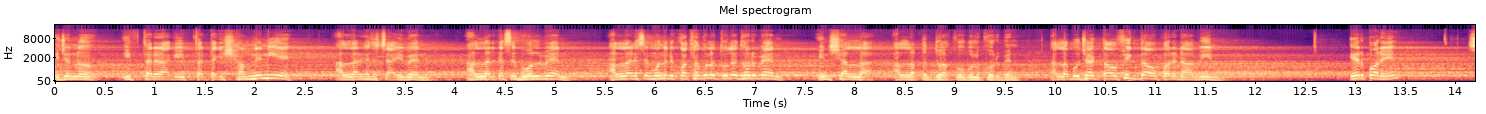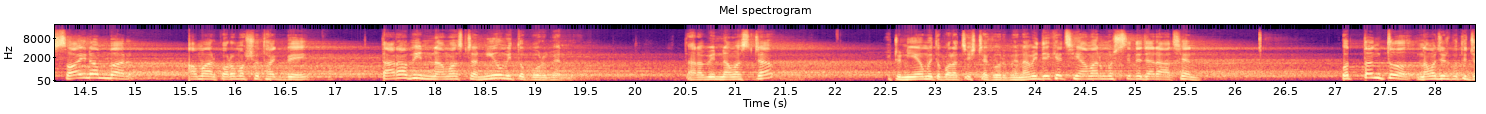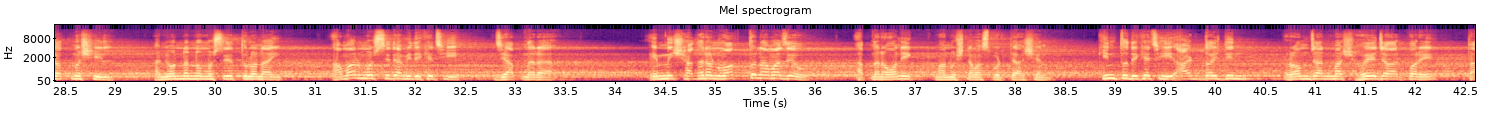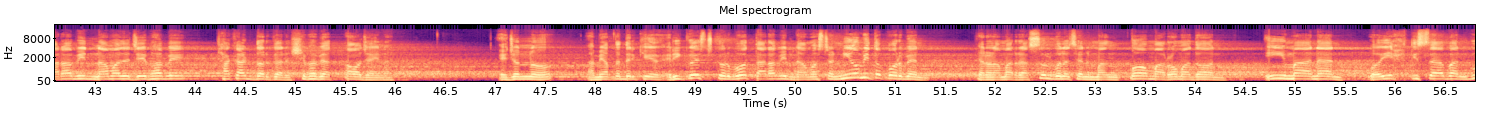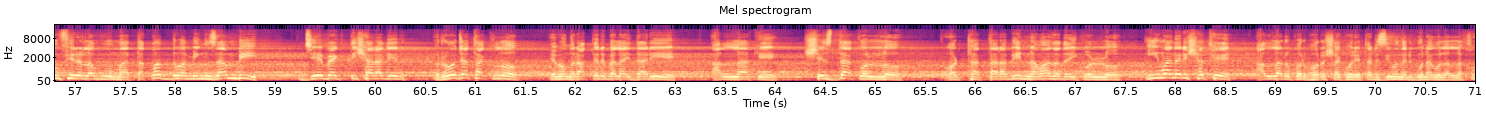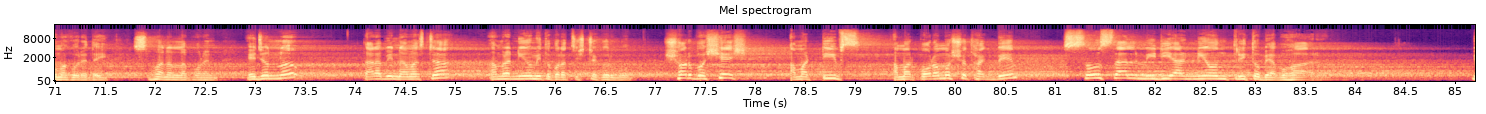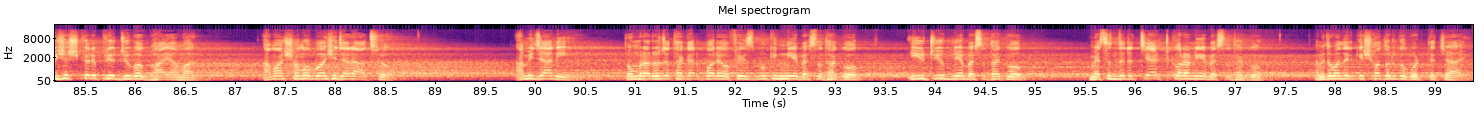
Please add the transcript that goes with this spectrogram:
এই জন্য ইফতারের আগে ইফতারটাকে সামনে নিয়ে আল্লাহর কাছে চাইবেন, আল্লাহর কাছে বলবেন, আল্লাহর কাছে মনের কথাগুলো তুলে ধরবেন ইনশাল্লাহ আল্লাহ আপনার দোয়া কবুল করবেন। আল্লাহ বুঝার তৌফিক দাও পরে না আমিন। এরপরে ছয় নম্বর আমার পরামর্শ থাকবে তারাবিন নামাজটা নিয়মিত পড়বেন। তারাবিন নামাজটা একটু নিয়মিত পড়ার চেষ্টা করবেন। আমি দেখেছি আমার মসজিদে যারা আছেন, অত্যন্ত নামাজের প্রতি যত্নশীল আমি অন্যান্য মসজিদের তুলনায়, আমার মসজিদে আমি দেখেছি যে আপনারা এমনি সাধারণ ওয়াক্ত নামাজেও আপনারা অনেক মানুষ নামাজ পড়তে আসেন। কিন্তু দেখেছি আট দশ দিন রমজান মাস হয়ে যাওয়ার পরে তারাবির নামাজে যেভাবে থাকার দরকার, সেভাবে আর পাওয়া যায় না। এজন্য আমি আপনাদেরকে রিকোয়েস্ট করব তারাবির নামাজটা নিয়মিত পড়বেন। কারণ আমার রাসূল বলেছেন মাং কমা রমাদন ইমানান ও ইহতিসাবান গুফির আলাহু মা তাকদ্দমা মিং জাম্বি যে ব্যক্তি সারাদিন রোজা থাকল এবং রাতের বেলায় দাঁড়িয়ে আল্লাহকে সেজদা করল, অর্থাৎ তারাবির নামাজ আদায় করল ইমানের সাথে আল্লাহর উপর ভরসা করে তার জীবনের গুণাগুলো আল্লাহ ক্ষমা করে দেয়। সুহান আল্লাহ পড়েন। এজন্য তারাবির নামাজটা আমরা নিয়মিত করার চেষ্টা করব। সর্বশেষ আমার টিপস, আমার পরামর্শ থাকবে সোশ্যাল মিডিয়ার নিয়ন্ত্রিত ব্যবহার। বিশেষ করে প্রিয় যুবক ভাই আমার আমার সমবয়সী যারা আছো আমি জানি তোমরা রোজা থাকার পরেও ফেসবুকিং নিয়ে ব্যস্ত থাকো ইউটিউব নিয়ে ব্যস্ত থাকো মেসেঞ্জারে চ্যাট করা নিয়ে ব্যস্ত থাকো। আমি তোমাদেরকে সতর্ক করতে চাই।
